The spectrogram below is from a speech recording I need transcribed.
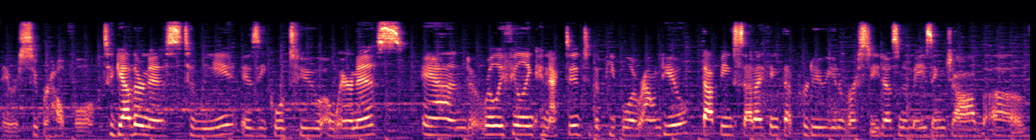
They were super helpful. Togetherness to me is equal to awareness and really feeling connected to the people around you. That being said, I think that Purdue University does an amazing job of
